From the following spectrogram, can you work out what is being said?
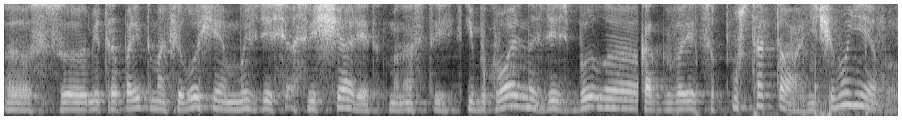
Э, с митрополитом Амфилохием мы здесь освещали этот монастырь. И буквально здесь было, как говорится, пустота, ничего не было.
